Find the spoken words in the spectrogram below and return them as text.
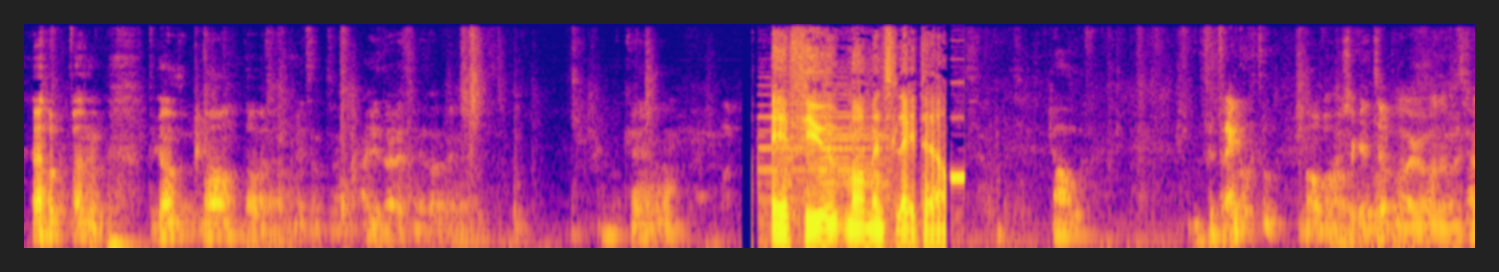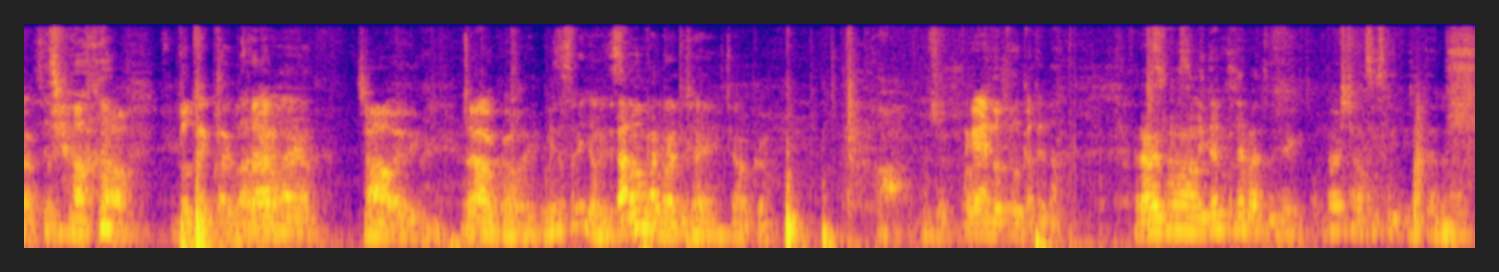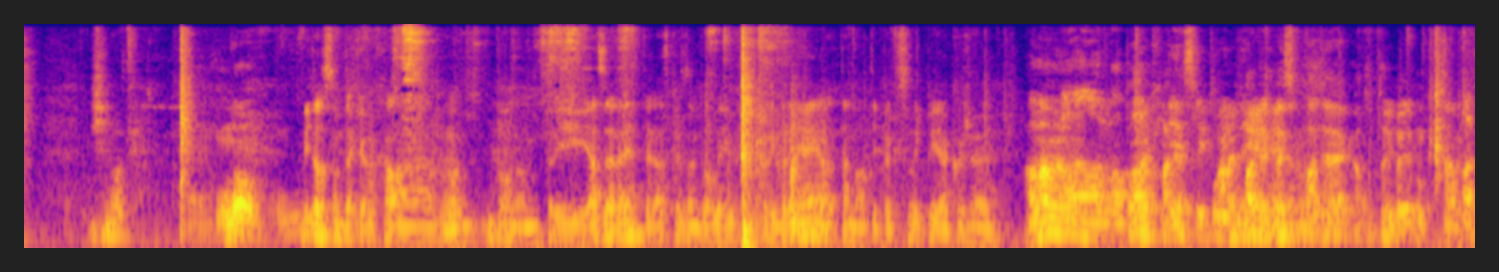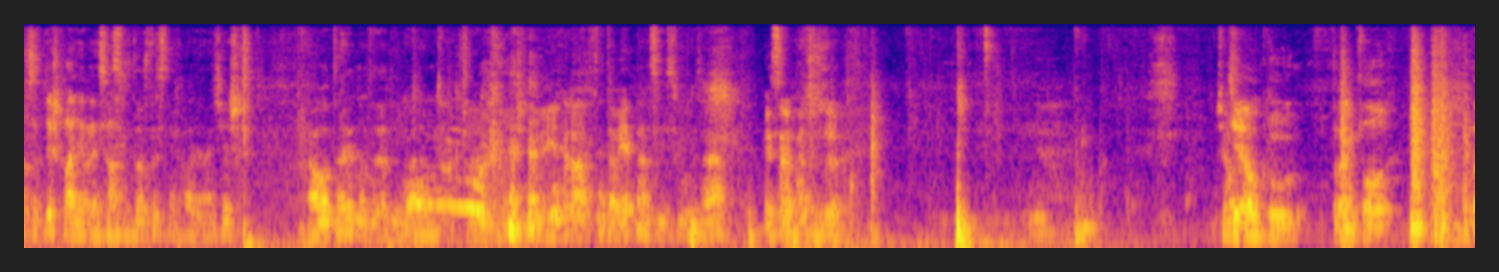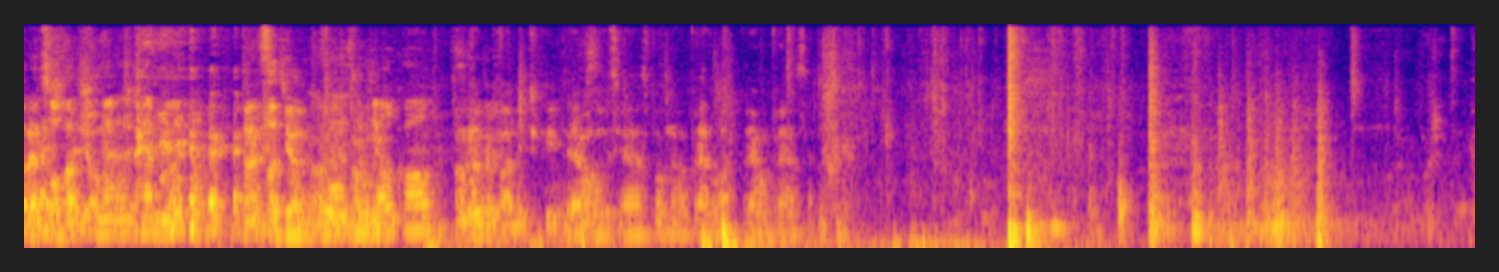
Ja odpadnem. Tak on, no, dobre no. Hneď som tu, ani dvere si nezavriem. Okej, no. A few moments later. Čau. Ty trenkoch tu? No, bo. A však je teplo, ako voda. Čau, čau. Čau. Do trenkovej paráda. Čau, Erik. Čauko. My sme sa videli, ty si fakt, hej, čauko. Tak aj do tylka teda. Práve sme mali de- debatu, že kto ešte nosí slipy za ten eh, život. No, Videl som takého chalana v vonom pri jazere, teraz keď sme boli pri Brne, a tam mal typek slipy, akože... ale máme... Ale ale mal plánky, nie Máme slipový. nie, nie, bez no. chladiak a toto iba jeden tam. Ale to sa tiež chladené Ja sa. som dosť drsne chladené tiež. Ale to je jedno teda tým pádom. tak to je konečne výhra. Títo Vietnamci sú za... Mne sa mi páči, že Čo? dielku, trencel, trencel hadiel. To dielko. Prvé chladničky. Revolúcia spodného predla priamom prenose.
